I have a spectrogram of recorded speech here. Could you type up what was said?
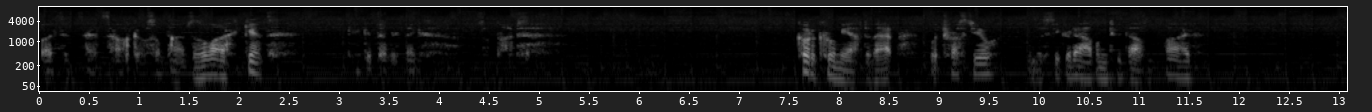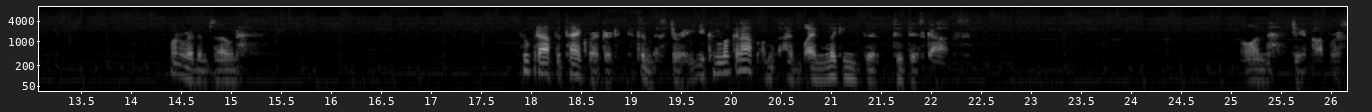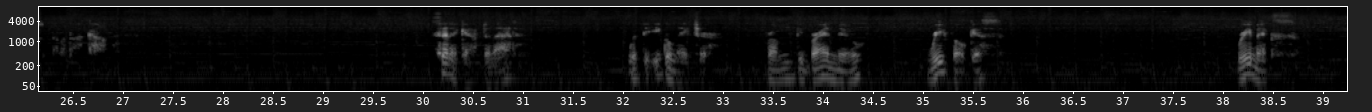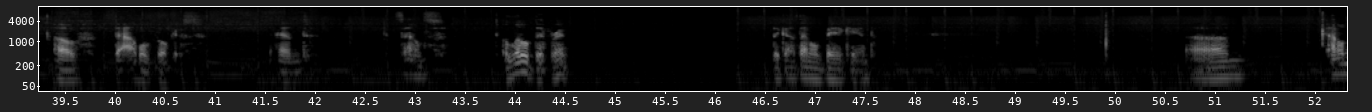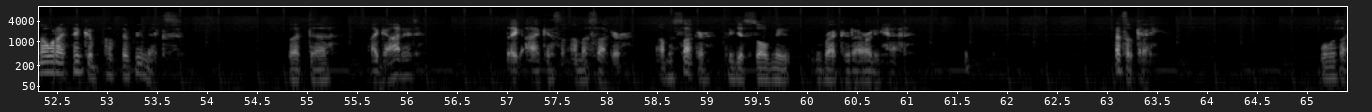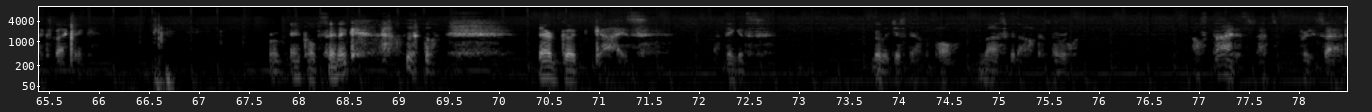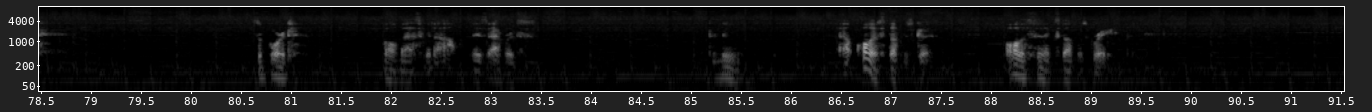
But that's how it goes sometimes. There's a lot. I can't can't get to everything sometimes. Koda Kumi after that would trust you in the secret album 2005. One rhythm zone. Who put out the tank record? It's a mystery. You can look it up. I'm, I'm, I'm linking to, to Discogs on jpopversusmetal.com. Cynic after that, with the Eagle Nature from the brand new Refocus remix of the album Focus. And it sounds a little different. They got that on Bandcamp. Um, I don't know what I think of, of the remix, but uh, I got it. They, I guess I'm a sucker. I'm a sucker. They just sold me the record I already had. That's okay. What was I expecting? From Encult Cynic? They're good guys. I think it's really just down the to Paul Masvidal because everyone else died. That's pretty sad. Support Paul Masvidal, his efforts. The new, all this stuff is good. All the Cynic stuff is great.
